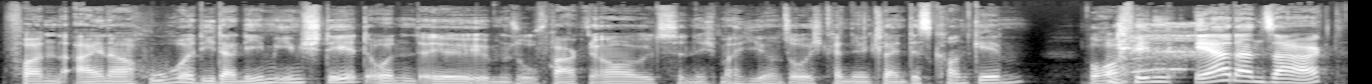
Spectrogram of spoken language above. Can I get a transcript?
von einer Hure, die da neben ihm steht und äh, eben so fragt, ja, willst du nicht mal hier und so, ich kann dir einen kleinen Discount geben. Woraufhin er dann sagt,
